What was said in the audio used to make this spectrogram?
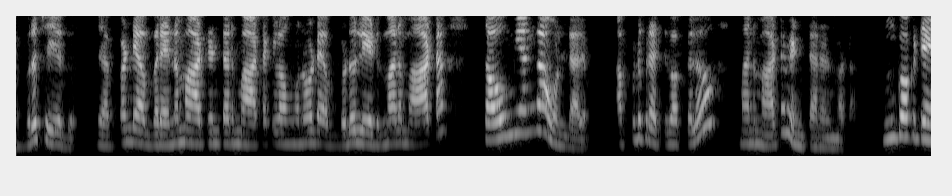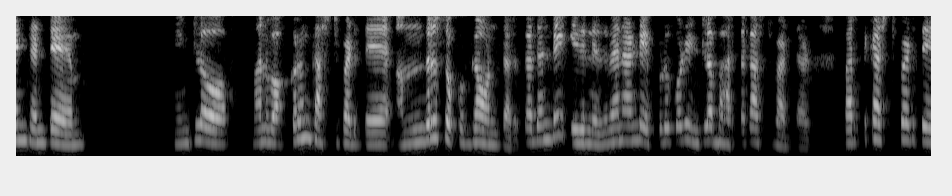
ఎవ్వరు చేయదు చెప్పండి ఎవరైనా మాట అంటారు మాటకు లొంగనోడు ఎవ్వడూ లేడు. మన మాట సౌమ్యంగా ఉండాలి. అప్పుడు ప్రతి ఒక్కరు మన మాట వింటారనమాట. ఇంకొకటి ఏంటంటే ఇంట్లో మనం ఒక్కరం కష్టపడితే అందరూ సుఖంగా ఉంటారు. కదండి? ఇది నిజమేనా అండి? ఎప్పుడు కూడా ఇంట్లో భర్త కష్టపడతాడు. భర్త కష్టపడితే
